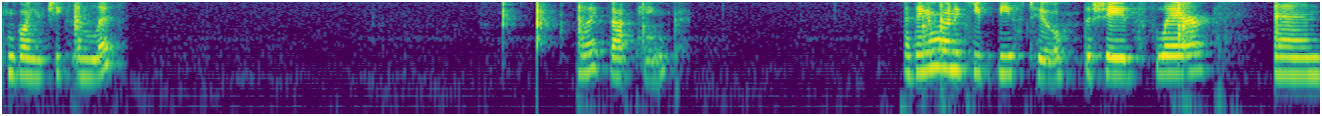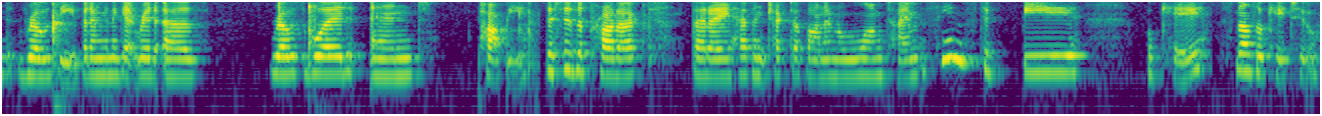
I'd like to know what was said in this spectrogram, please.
can go on your cheeks and lips. I like that pink. I think I'm going to keep these two, the shades Flare and Rosy, but I'm going to get rid of rosewood and poppy. This is a product that I haven't checked up on in a long time. It seems to be okay. It smells okay too.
